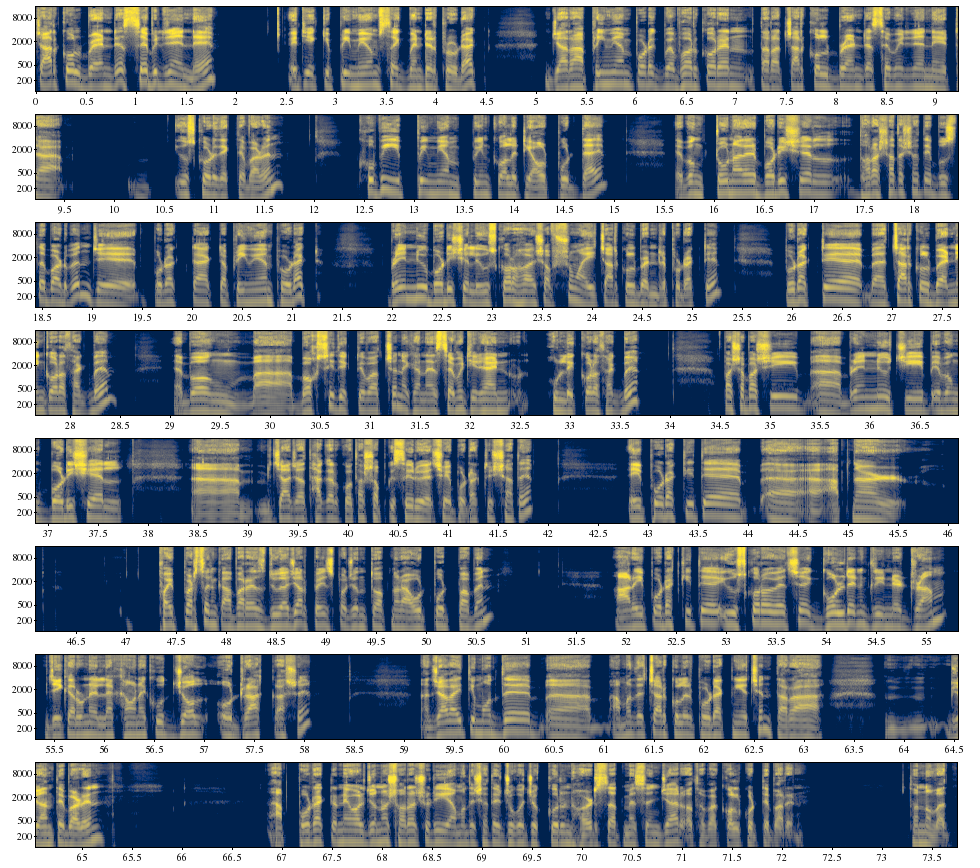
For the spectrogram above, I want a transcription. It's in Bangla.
চারকোল ব্র্যান্ডের সেভিডেনে এটি একটি প্রিমিয়াম সেগমেন্টের প্রোডাক্ট। যারা প্রিমিয়াম প্রোডাক্ট ব্যবহার করেন, তারা চারকোল ব্র্যান্ডের সেভিডেনে এটা ইউজ করে দেখতে পারেন। খুবই প্রিমিয়াম প্রিন্ট কোয়ালিটি আউটপুট দেয় এবং টোনারের বডি শেল ধরার সাথে সাথে বুঝতে পারবেন যে প্রোডাক্টটা একটা premium product. Brand new body shell use করা হয় সবসময় এই চারকোল ব্র্যান্ডের প্রোডাক্টে। প্রোডাক্টে চারকোল ব্র্যান্ডিং করা থাকবে। এবং বক্সি দেখতে পাচ্ছেন, এখানে সেভেন্টি নাইন উল্লেখ করা থাকবে। পাশাপাশি ব্রেন নিউ চিপ এবং বডি শেল যা যা থাকার কথা সব কিছুই রয়েছে এই প্রোডাক্টের সাথে। এই প্রোডাক্টটিতে আপনার ফাইভ পার্সেন্ট কাভারেজ দুই হাজার পেজ পর্যন্ত আপনারা আউটপুট পাবেন। আর এই প্রোডাক্টটিতে ইউজ করা হয়েছে গোল্ডেন গ্রিনের ড্রাম যেই কারণে লেখা অনেক উজ্জ্বল ও ড্রাক আসে। যারা ইতিমধ্যে আমাদের চারকোলের প্রোডাক্ট নিয়েছেন, তারা জানতে পারেন। প্রোডাক্টটা নেওয়ার জন্য সরাসরি আমাদের সাথে যোগাযোগ করুন হোয়াটসঅ্যাপ মেসেঞ্জার অথবা কল করতে পারেন। ধন্যবাদ।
